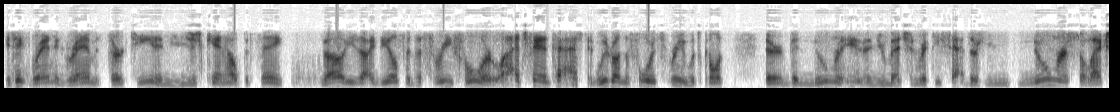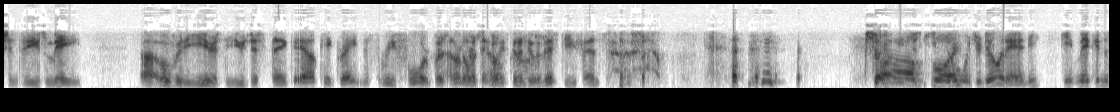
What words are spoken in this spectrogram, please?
You take Brandon Graham at 13, and you just can't help but think, "No, he's ideal for the three-four." Well, that's fantastic. We run the four-three. What's going? There have been numerous, and you mentioned Ricky Sapp. There's numerous selections that he's made uh, over the years that you just think, yeah, okay, great, the three-four, but I don't know what the hell he's going to do with this defense. so I mean, Oh, just keep doing what you're doing, Andy. Keep making the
